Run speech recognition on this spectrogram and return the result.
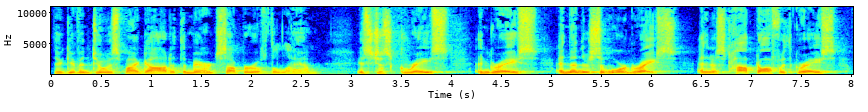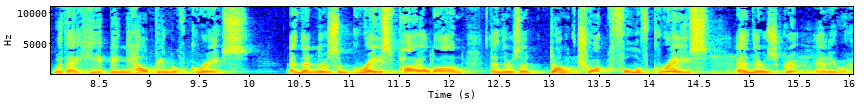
They're given to us by God at the marriage supper of the Lamb. It's just grace and grace, and then there's some more grace. And it's topped off with grace with a heaping helping of grace. And then there's some grace piled on. Then there's a dump truck full of grace, and there's gra- anyway.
